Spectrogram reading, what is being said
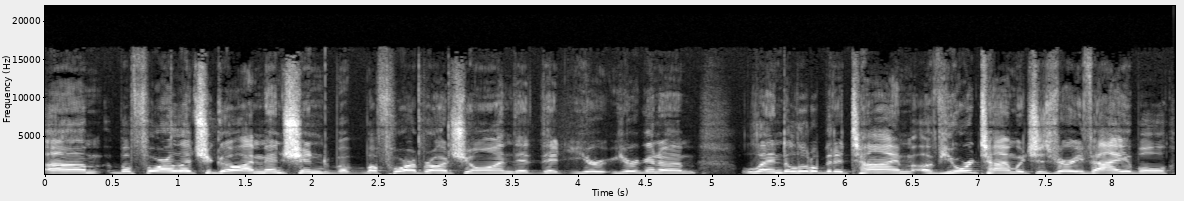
Um, before I let you go, I mentioned b- before I brought you on that, that you're you're going to lend a little bit of time of your time, which is very valuable,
